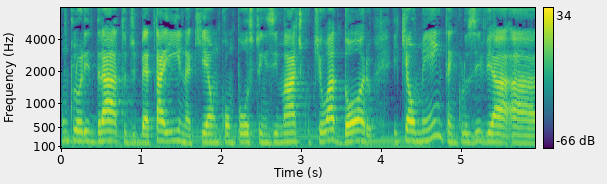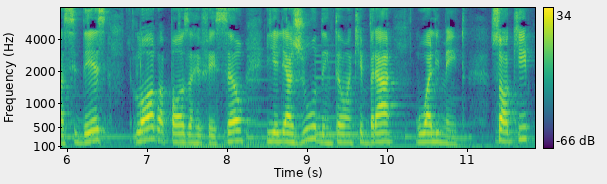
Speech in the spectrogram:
um cloridrato de betaína, que é um composto enzimático que eu adoro e que aumenta inclusive a, a acidez logo após a refeição e ele ajuda então a quebrar o alimento. Só que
